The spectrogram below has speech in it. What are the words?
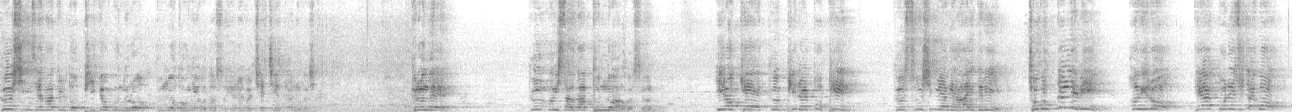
그 신생아들도 비교군으로 부모 동의 얻어서 혈액을 채취했다는 것입니다. 그런데 그 의사가 분노한 것은 이렇게 그 피를 뽑힌 그 수십 명의 아이들이 조국 딸내미 허위로 대학 보내주자고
